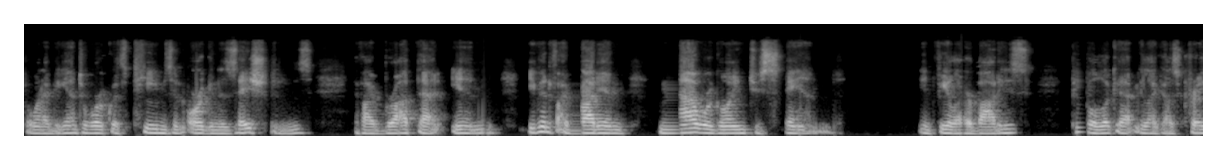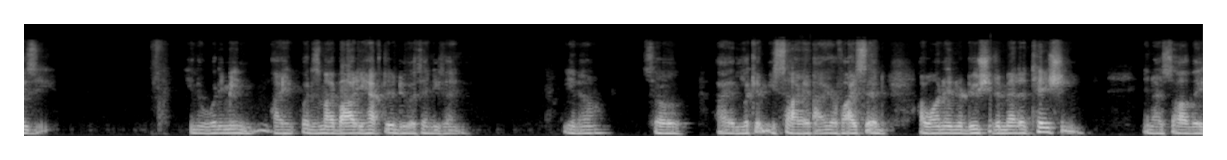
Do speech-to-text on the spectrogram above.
But when I began to work with teams and organizations, if I brought that in, even if I brought in, now we're going to stand and feel our bodies, people look at me like I was crazy. You know, what do you mean? My, what does my body have to do with anything? You know, so I'd look at me side eye, or if I said, I want to introduce you to meditation, and I saw they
